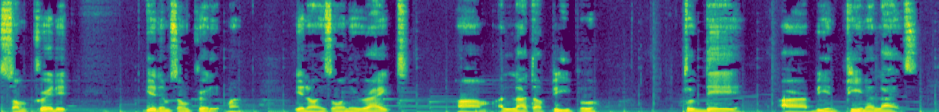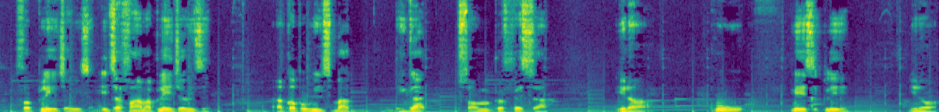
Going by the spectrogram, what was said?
some credit. Give them some credit, man. You know, it's only right um, a lot of people today are being penalized for plagiarism. It's a form of plagiarism. A couple weeks back, they got some professor, you know, who basically, you know,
